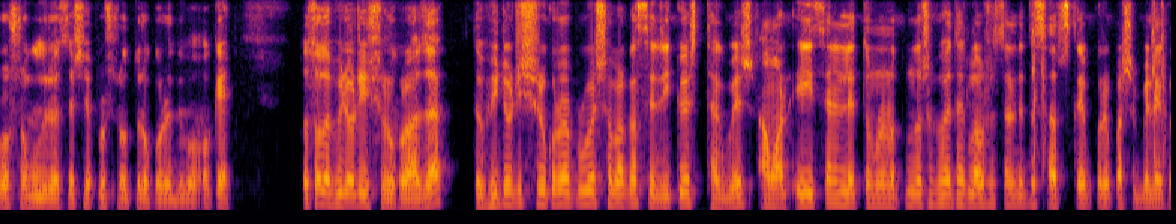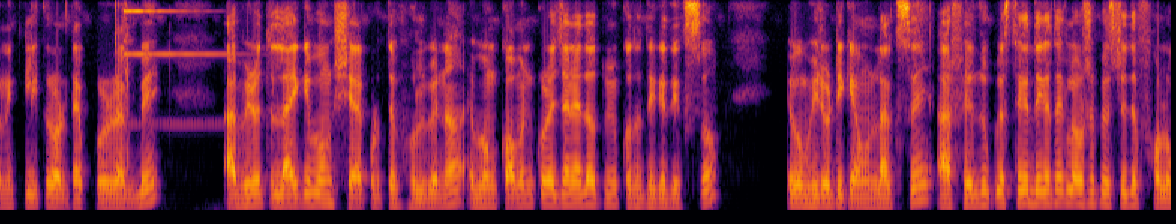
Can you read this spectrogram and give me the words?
প্রশ্নগুলি রয়েছে, সে প্রশ্ন উত্তর করে দেবো, ওকে? তো চলো ভিডিওটি শুরু করা যাক। তো ভিডিওটি শুরু করার পূর্বে সবার কাছে রিকোয়েস্ট থাকবে, আমার এই চ্যানেলে তোমরা নতুন দর্শক হয়ে থাকলে অবশ্যই চ্যানেলটিতে সাবস্ক্রাইব করে পাশে বেল আইকনে ক্লিক করে ট্যাপ করে রাখবে। আর ভিডিওতে লাইক এবং শেয়ার করতে ভুলবে না, এবং কমেন্ট করে জানিয়ে দাও তুমি কোথা থেকে দেখছ। এবং ভিডিওটি কেমন লাগছে? আর ফেসবুক পেজ থেকে দেখে থাকলে অবশ্যই পেজটিতে ফলো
